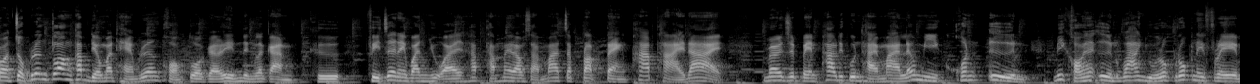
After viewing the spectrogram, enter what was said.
ก่อนจบเรื่องกล้องครับเดี๋ยวมาแถมเรื่องของตัวแกลเลอรี่นิดหนึ่งละกัน คือฟีเจอร์ใน One UI ครับทำให้เราสามารถจะปรับแต่งภาพถ่ายได้ไม่ว่าจะเป็นภาพที่คุณถ่ายมาแล้วมีคนอื่น มีของอย่างอื่นวางอยู่รกๆในเฟรม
